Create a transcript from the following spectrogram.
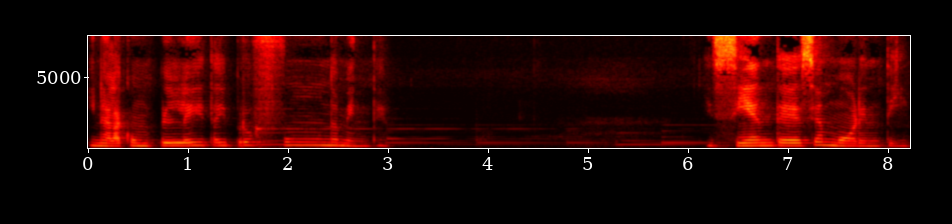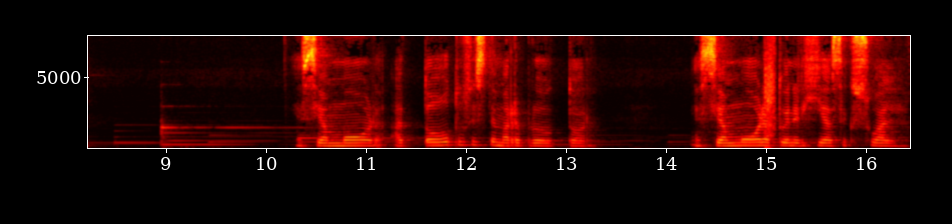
Inhala completa y profundamente. Y siente ese amor en ti. Ese amor a todo tu sistema reproductor, ese amor a tu energía sexual.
